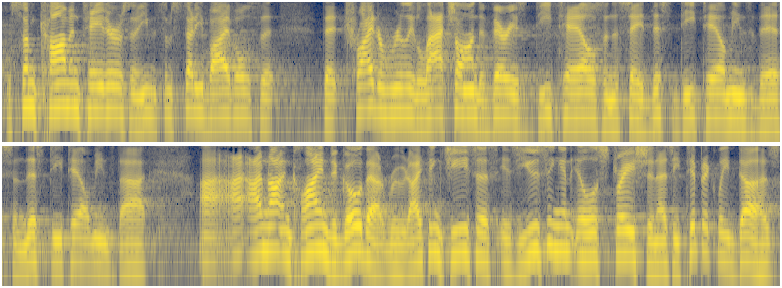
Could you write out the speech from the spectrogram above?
there's some commentators and even some study Bibles that, that try to really latch on to various details and to say this detail means this and this detail means that. I, am not inclined to go that route. I think Jesus is using an illustration, as he typically does,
